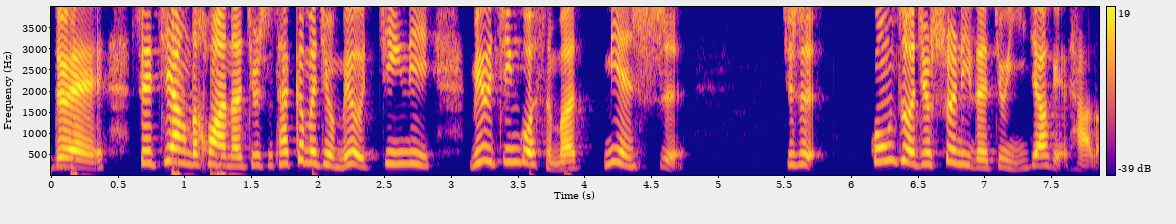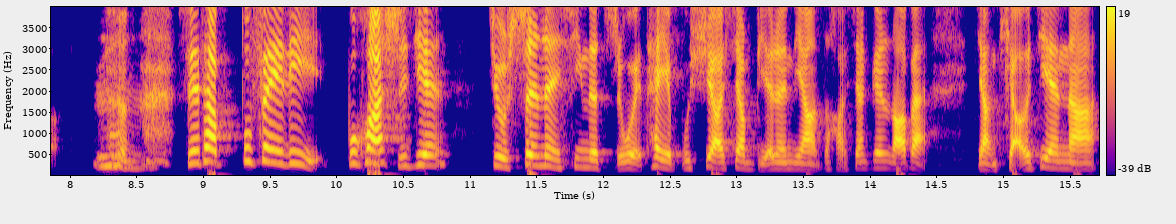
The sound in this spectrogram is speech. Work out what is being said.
对，所以这样的话呢，就是他根本就没有经历，没有经过什么面试，就是工作就顺利的就移交给他了，嗯，所以他不费力，不花时间就升任新的职位，他也不需要像别人那样子，好像跟老板讲条件呐、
